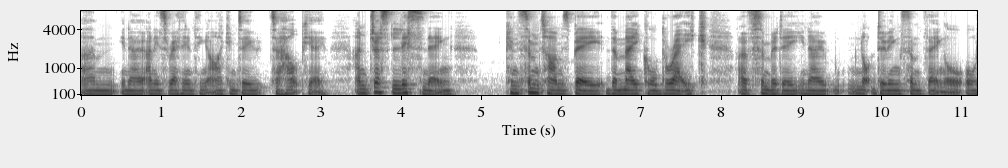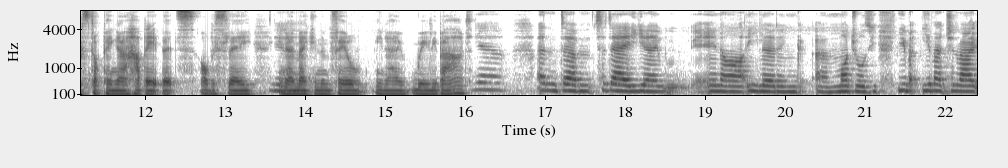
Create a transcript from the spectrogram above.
Um, you know, and is there anything I can do to help you? And just listening can sometimes be the make or break of somebody, you know, not doing something or, or stopping a habit that's obviously, you know, making them feel, you know, really bad. Yeah. And um, today, you know, in our e-learning um, modules, you, you you mentioned about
